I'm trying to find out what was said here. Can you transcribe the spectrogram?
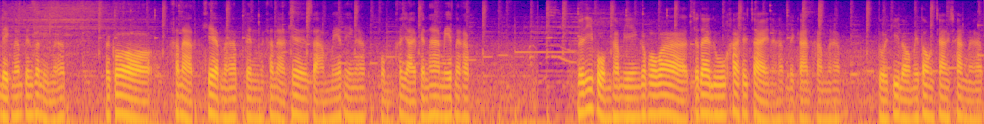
เหล็กนั้นเป็นสนิมนะครับ แล้วก็ขนาดแคบนะครับ เป็นขนาดแค่ 3 เมตรเองนะครับ ผมขยายเป็น 5 เมตรนะครับโดยที่ผมทำเองก็เพราะว่าจะได้รู้ค่าใช้จ่ายนะครับในการทำนะครับ โดยที่เราไม่ต้องจ้างช่างนะครับ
